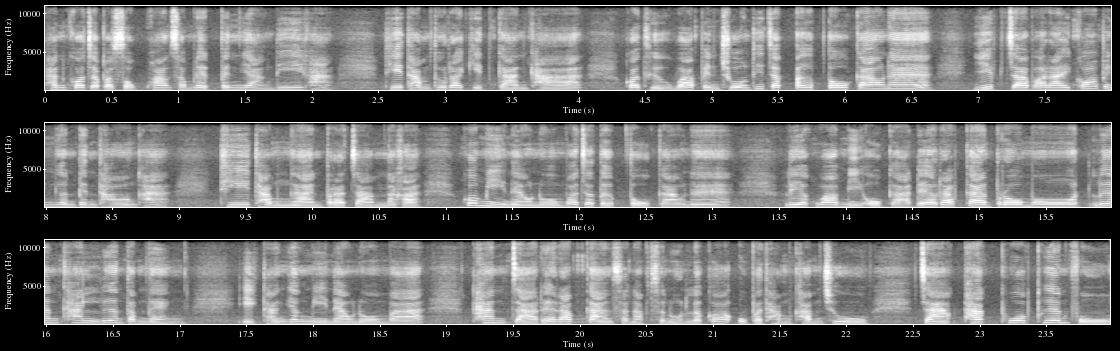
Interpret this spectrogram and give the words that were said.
ท่านก็จะประสบความสำเร็จเป็นอย่างดีค่ะ ที่ทำธุรกิจการค้า ก็ถือว่าเป็นช่วงที่จะเติบโตก้าวหน้าหยิบจับอะไรก็เป็นเงินเป็นทองค่ะ ที่ทำงานประจำนะคะ ก็มีแนวโน้มว่าจะเติบโตก้าวหน้า เรียกว่ามีโอกาสได้รับการโปรโมทเลื่อนขั้นเลื่อนตำแหน่ง อีกทั้งยังมีแนวโน้มว่า ท่านจะได้รับการสนับสนุนแล้วก็อุปถัมภ์ค้ำชู จากพักพวกเพื่อนฝูง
